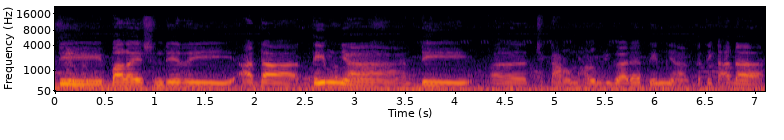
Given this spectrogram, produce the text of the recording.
di balai sendiri ada timnya, di eh, Citarum Harum juga ada timnya. Ketika ada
